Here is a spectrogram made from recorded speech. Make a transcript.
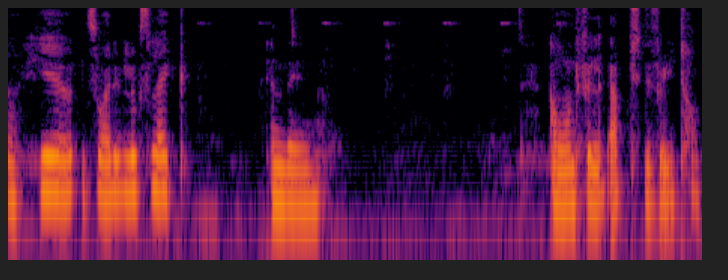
So here it's what it looks like. And then I won't fill it up to the very top.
